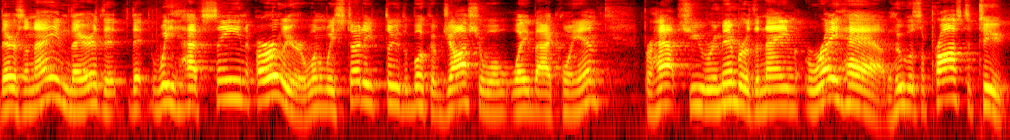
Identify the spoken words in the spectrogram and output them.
there's a name there that, that we have seen earlier when we studied through the book of Joshua way back when. Perhaps you remember the name Rahab, who was a prostitute.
